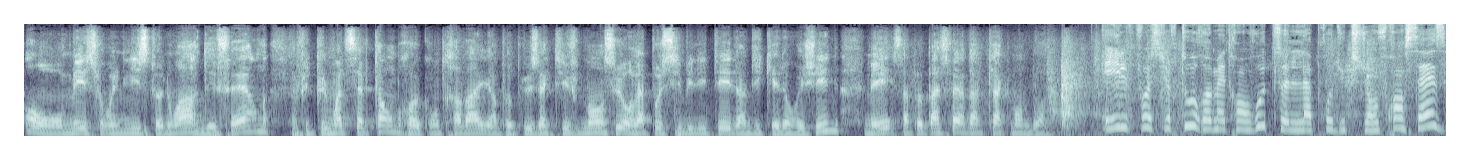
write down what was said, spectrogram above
On met sur une liste noire des fermes. Ça fait depuis le mois de septembre qu'on travaille un peu plus activement sur la possibilité d'indiquer l'origine, mais ça peut pas se faire d'un claquement de doigts. Et il faut surtout remettre en route la production française.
